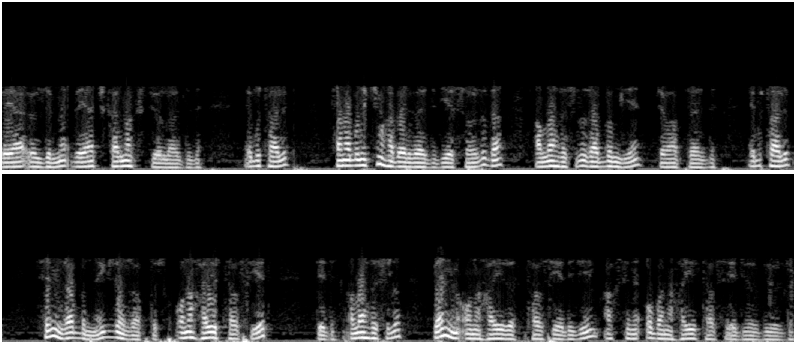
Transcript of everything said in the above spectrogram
veya öldürme veya çıkarmak istiyorlar dedi. Ebu Talip sana bunu kim haber verdi diye sordu da Allah Resulü Rabbim diye cevap verdi. Ebu Talip senin Rabbin ne güzel Rabb'dır. Ona hayır tavsiye et dedi. Allah Resulü ben mi ona hayırı tavsiye edeceğim? Aksine o bana hayır tavsiye ediyor buyurdu.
